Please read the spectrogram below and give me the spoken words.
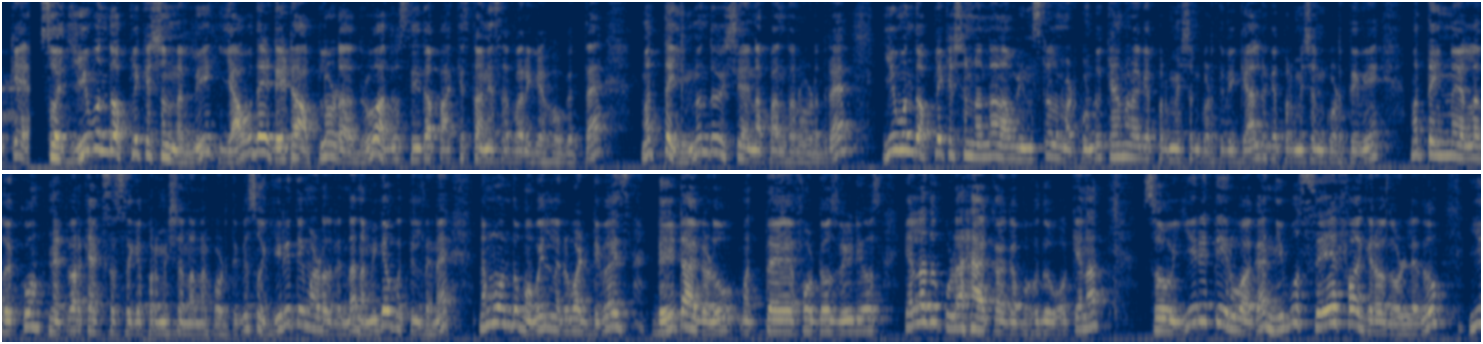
ಓಕೆ ಸೊ ಈ ಒಂದು ಅಪ್ಲಿಕೇಶನ್ನಲ್ಲಿ ಯಾವುದೇ ಡೇಟಾ ಅಪ್ಲೋಡ್ ಆದ್ರೂ ಅದು ಸೀದಾ ಪಾಕಿಸ್ತಾನಿ ಸರ್ವರ್ಗೆ ಹೋಗುತ್ತೆ. ಮತ್ತೆ ಇನ್ನೊಂದು ವಿಷಯ ಏನಪ್ಪಾ ಅಂತ ನೋಡಿದ್ರೆ, ಈ ಒಂದು ಅಪ್ಲಿಕೇಶನ್ ಅನ್ನ ನಾವು ಇನ್ಸ್ಟಾಲ್ ಮಾಡ್ಕೊಂಡು ಕ್ಯಾಮರಾಗೆ ಪರ್ಮಿಷನ್ ಕೊಡ್ತೀವಿ ಗ್ಯಾಲರಿಗೆ ಪರ್ಮಿಷನ್ ಕೊಡ್ತೀವಿ, ಮತ್ತೆ ಇನ್ನು ಎಲ್ಲದಕ್ಕೂ ನೆಟ್ವರ್ಕ್ ಆಕ್ಸೆಸ್ಗೆ ಪರ್ಮಿಷನ್ ಅನ್ನ ಕೊಡ್ತೀವಿ. ಸೊ ಈ ರೀತಿ ಮಾಡೋದ್ರಿಂದ ನಮಗೆ ಗೊತ್ತಿಲ್ಲದೇನೆ ನಮ್ಮ ಒಂದು ಮೊಬೈಲ್ ನಲ್ಲಿರುವ ಡಿವೈಸ್ ಡೇಟಾಗಳು, ಮತ್ತೆ ಫೋಟೋಸ್ ವಿಡಿಯೋಸ್ ಎಲ್ಲದೂ ಕೂಡ ಹ್ಯಾಕ್ ಆಗಬಹುದು ಓಕೆನಾ ಸೊ ಈ ರೀತಿ ಇರುವಾಗ ನೀವು ಸೇಫ್ ಆಗಿರೋದು ಒಳ್ಳೇದು. ಈ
